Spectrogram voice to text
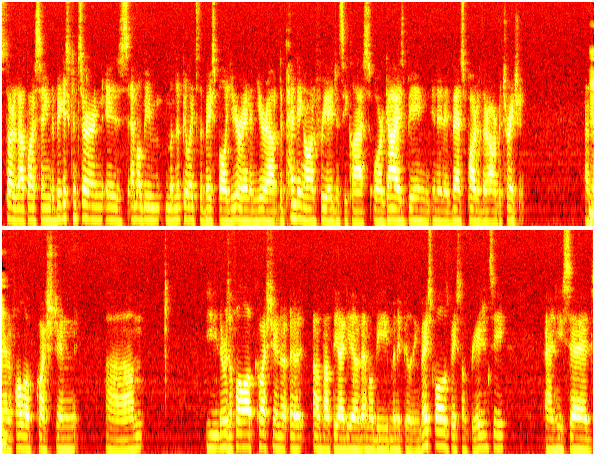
started out by saying the biggest concern is MLB manipulates the baseball year in and year out, depending on free agency class or guys being in an advanced part of their arbitration. And Hmm. then a follow up question. Um, he, there was a follow up question uh, uh, about the idea of MLB manipulating baseballs based on free agency. And he said,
